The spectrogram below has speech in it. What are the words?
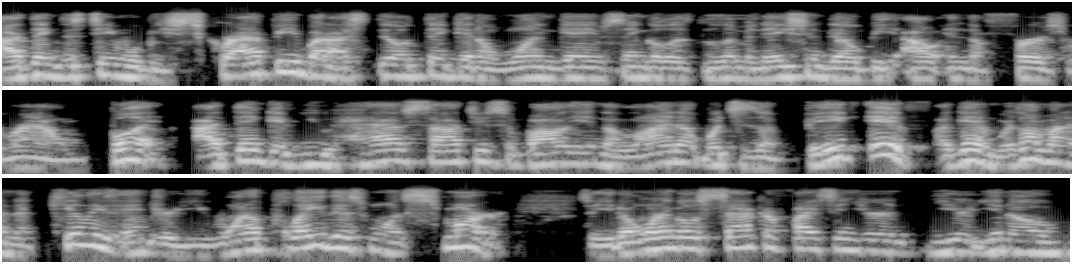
I think this team will be scrappy, but I still think in a one game single elimination, they'll be out in the first round. But I think if you have Satou Sabally in the lineup, which is a big if, again, we're talking about an Achilles injury, you want to play this one smart. So you don't want to go sacrificing your, your, you know,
